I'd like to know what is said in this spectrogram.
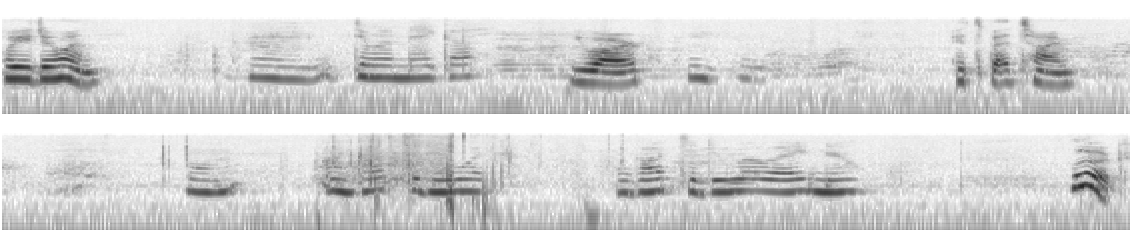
What are you doing? Um, doing makeup. You are. Mm-hmm. It's bedtime. Mom, I got to do it. I got to do it right now. Look,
